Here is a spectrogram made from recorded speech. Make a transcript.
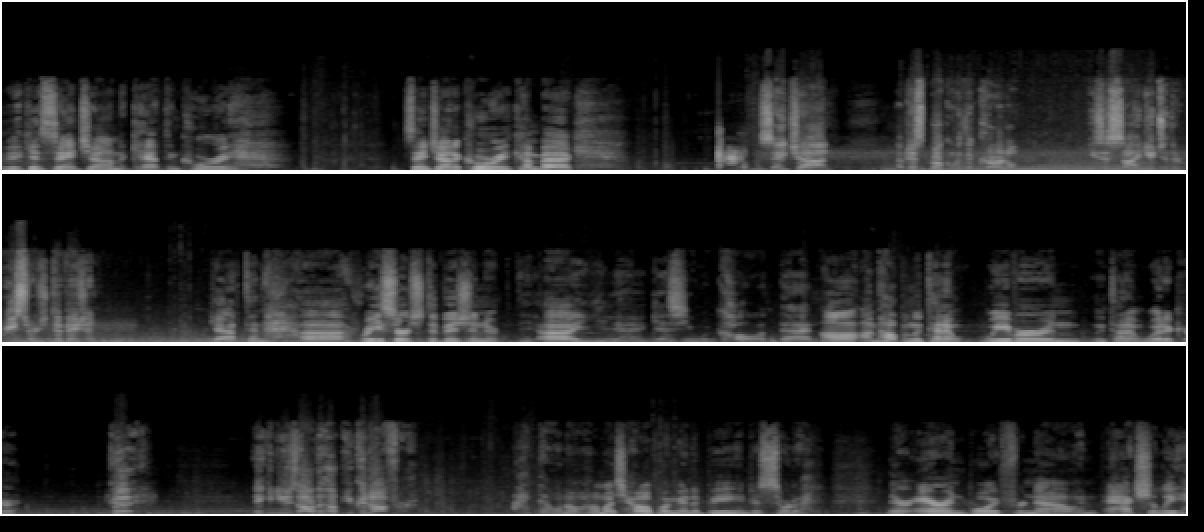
Deacon St. John to Captain Kouri. St. John to Kouri, come back. St. John, I've just spoken with the Colonel. He's assigned you to the Research Division? Captain. Uh, Research Division, or, uh, I guess you would call it that. Uh, I'm helping Lieutenant Weaver and Lieutenant Whitaker. Good. They can use all the help you can offer. I don't know how much help I'm gonna be, and just sort of their errand boy for now. And actually,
